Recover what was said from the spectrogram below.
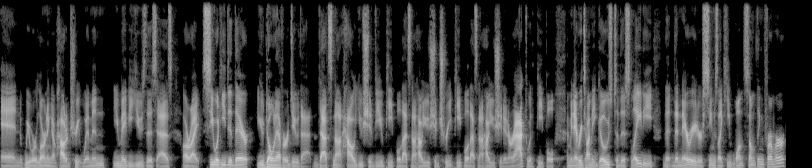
and we were learning of how to treat women, you maybe use this as, all right, see what he did there? You don't ever do that. That's not how you should view people. That's not how you should treat people. That's not how you should interact with people. I mean, every time he goes to this lady, the, the narrator seems like he wants something from her.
